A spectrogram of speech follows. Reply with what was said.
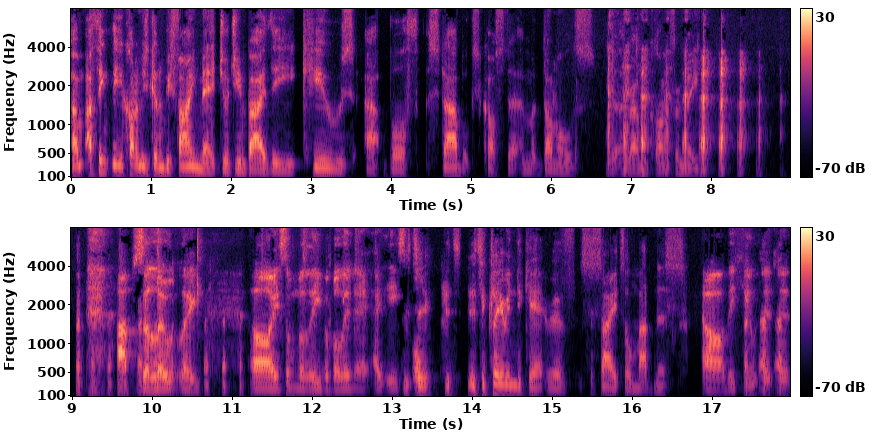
Um, I think the economy is going to be fine, mate, judging by the queues at both Starbucks, Costa, and McDonald's that are around the corner from me. Absolutely. Oh, it's unbelievable, isn't it? It's, it's, a, it's, it's a clear indicator of societal madness. Oh, the, the,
